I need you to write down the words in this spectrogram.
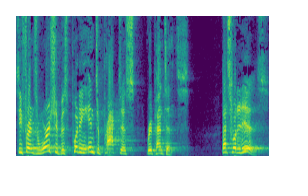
See, friends, worship is putting into practice repentance. That's what it is.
